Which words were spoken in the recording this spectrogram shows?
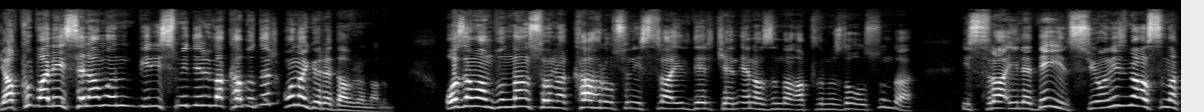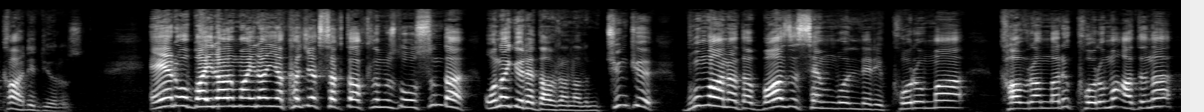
Yakup aleyhisselamın bir ismidir lakabıdır ona göre davranalım. O zaman bundan sonra kahrolsun İsrail derken en azından aklımızda olsun da İsrail'e değil Siyonizmi aslında kahrediyoruz. Eğer o bayrağı mayran yakacaksak da aklımızda olsun da ona göre davranalım. Çünkü bu manada bazı sembolleri koruma kavramları koruma adına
